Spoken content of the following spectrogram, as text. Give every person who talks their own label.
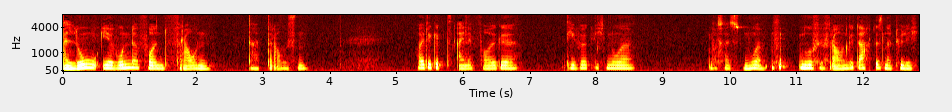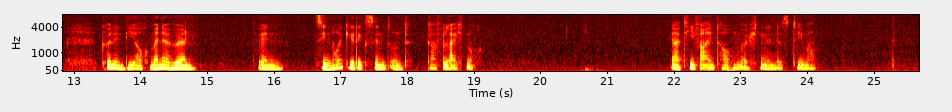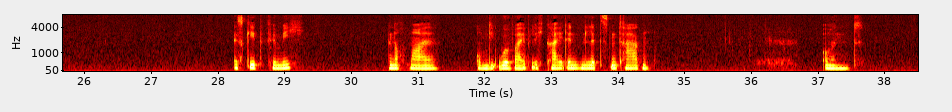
Speaker 1: Hallo, ihr wundervollen Frauen da draußen. Heute gibt es eine Folge, die wirklich nur, was heißt nur, nur für Frauen gedacht ist. Natürlich können die auch Männer hören, wenn sie neugierig sind und da vielleicht noch ja, tiefer eintauchen möchten in das Thema. Es geht für mich nochmal um die Urweiblichkeit in den letzten Tagen. Und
